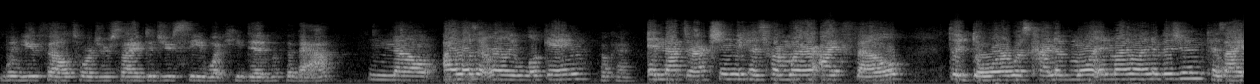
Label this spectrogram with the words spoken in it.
when you fell towards your side? Did you see what he did with the bat? No, I wasn't really looking Okay. in that direction because from where I fell, the door was kind of more in my line of vision because I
